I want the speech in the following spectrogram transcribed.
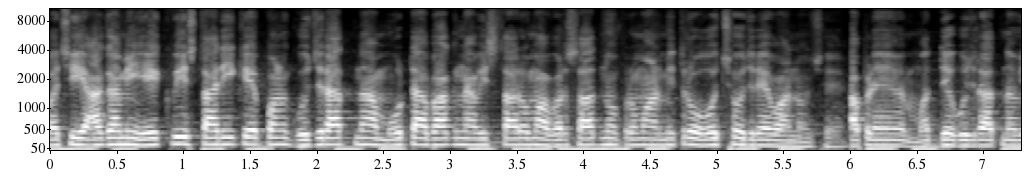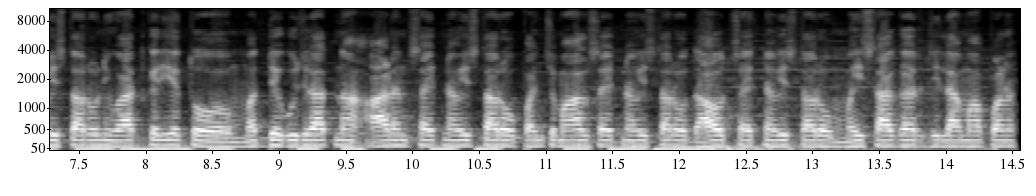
પછી આગામી એકવીસ તારીખે પણ ગુજરાતના મોટા ભાગના વિસ્તારોમાં વરસાદનો પ્રમાણ મિત્રો ઓછો જ રહેવાનો છે. આપણે મધ્ય ગુજરાતના વિસ્તારોની વાત કરીએ તો મધ્ય ગુજરાતના આણંદ સાઈડના વિસ્તારો, પંચમહાલ સાઈડના વિસ્તારો, દાહોદ સાઈડના વિસ્તારો મહીસાગર જિલ્લામાં પણ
